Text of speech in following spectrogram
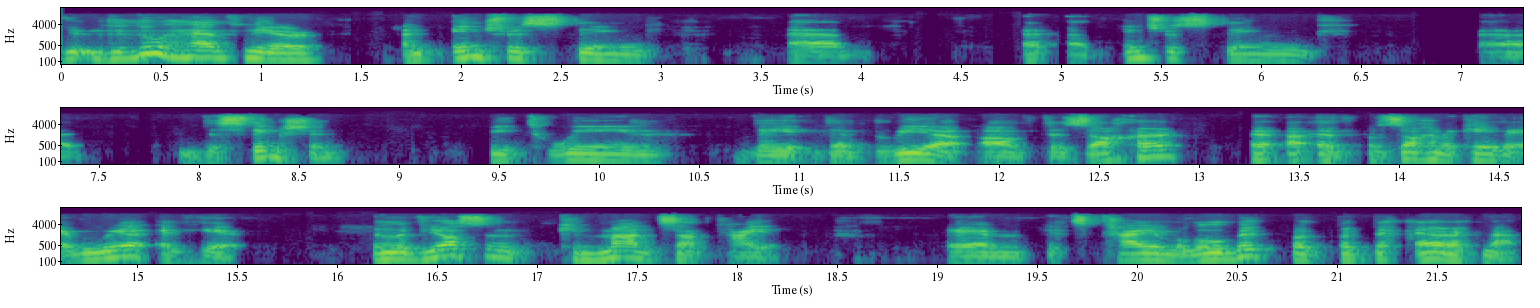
you do have here an interesting, um, an interesting uh, distinction between the the bria of the zacher uh, uh of zacher and everywhere and here. In Leviosan, Kimad it's not kayim. Um, it's kayim a little bit, but but the erech not.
